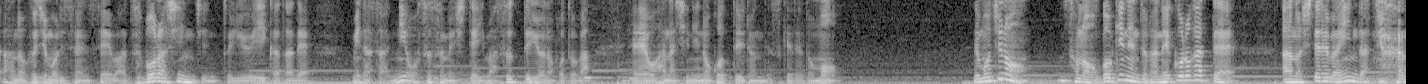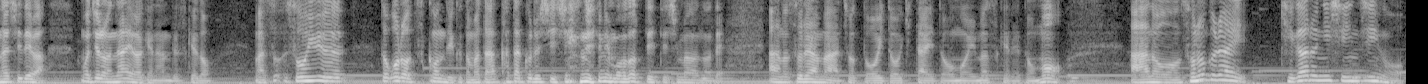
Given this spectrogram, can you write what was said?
あの藤森先生はズボラ新人という言い方で皆さんにお勧めしていますっていうようなことが、えー、お話に残っているんですけれども。でもちろんそのご記念というのは寝転がってあのしてればいいんだっていう話ではもちろんないわけなんですけど、まあ、そそういうところを突っ込んでいくとまた堅苦しい信心に戻っていってしまうのであのそれはまあちょっと置いておきたいと思いますけれどもあのそのぐらい気軽に信心を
